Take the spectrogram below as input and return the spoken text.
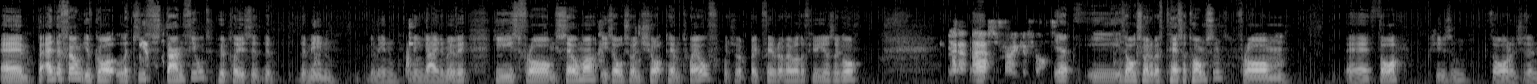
Um, but in the film, you've got Lakeith Stanfield, who plays the, the, the main the main main guy in the movie. He's from Selma. He's also in Short Term Twelve, which was a big favourite of ours a few years ago. Yeah, Uh, that's a very good film. Yep, he's also in it with Tessa Thompson from uh, Thor. She's in Thor, and she's in.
